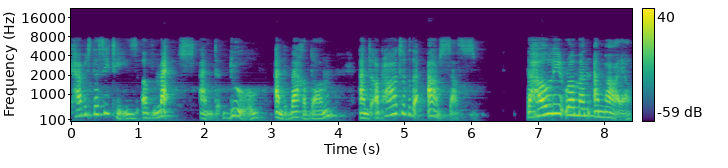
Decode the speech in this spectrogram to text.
kept the cities of Metz and Toul and Verdun and a part of the Alsace. The Holy Roman Empire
